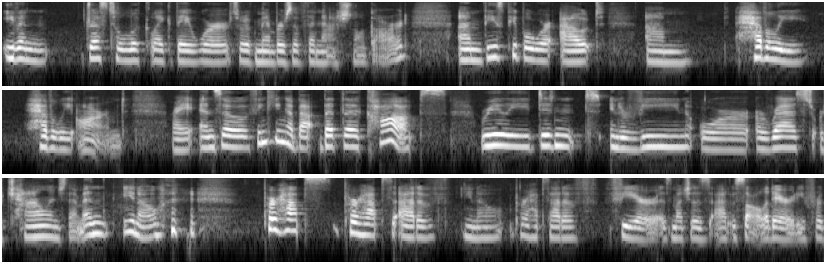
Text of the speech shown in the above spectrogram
even dressed to look like they were sort of members of the National Guard. Um, these people were out um, heavily, heavily armed, right? And so thinking about, but the cops really didn't intervene or arrest or challenge them. And, you know, perhaps perhaps out of you know perhaps out of fear as much as out of solidarity for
